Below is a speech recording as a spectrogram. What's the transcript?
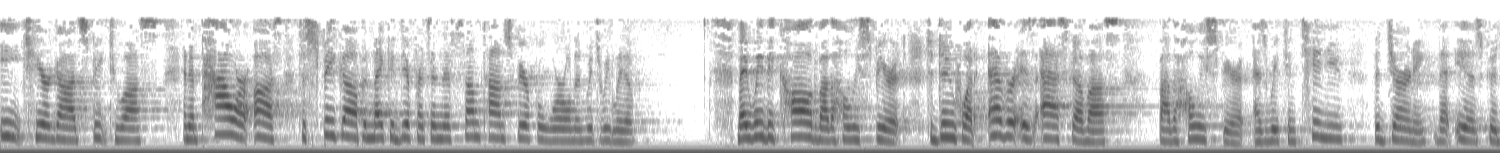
each hear God speak to us and empower us to speak up and make a difference in this sometimes fearful world in which we live. May we be called by the Holy Spirit to do whatever is asked of us by the Holy Spirit as we continue the journey that is Good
